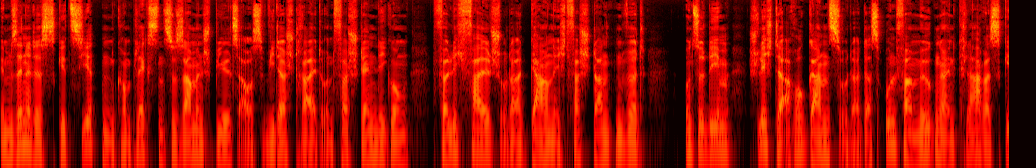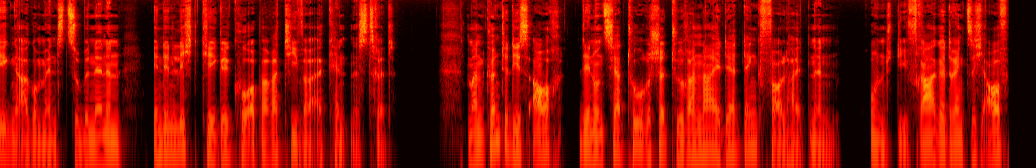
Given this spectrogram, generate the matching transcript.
im Sinne des skizzierten komplexen Zusammenspiels aus Widerstreit und Verständigung völlig falsch oder gar nicht verstanden wird und zudem schlichte Arroganz oder das Unvermögen, ein klares Gegenargument zu benennen, in den Lichtkegel kooperativer Erkenntnis tritt. Man könnte dies auch denunziatorische Tyrannei der Denkfaulheit nennen. Und die Frage drängt sich auf,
